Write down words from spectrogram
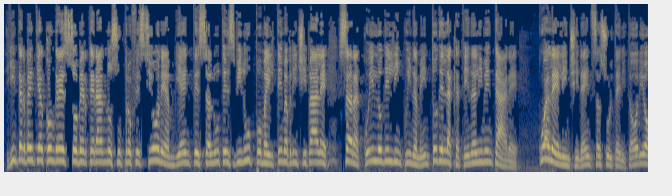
Gli interventi al congresso verteranno su professione, ambiente, salute e sviluppo, ma il tema principale sarà quello dell'inquinamento della catena alimentare. Qual è l'incidenza sul territorio?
